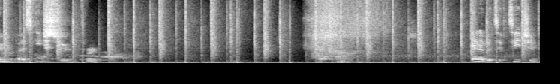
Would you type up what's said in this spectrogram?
Coombe prepares each student through Innovative teaching.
